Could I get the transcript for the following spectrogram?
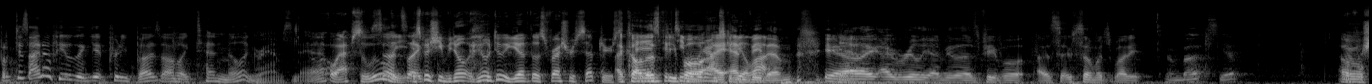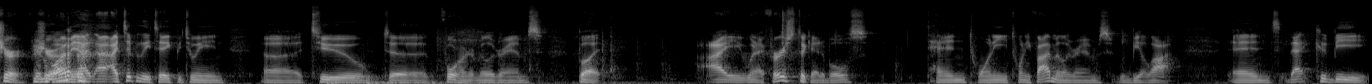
But because I know people that get pretty buzzed off like 10 milligrams, man. Oh, absolutely. it's like- Especially if you don't if you don't do it, you have those fresh receptors. I call 10, those 15 people, I milligrams could be a envy them. You know, Yeah. like I really envy those people. I would save so much money. Ten bucks. Yep. Oh, for sure, for In sure. I mean, I, I typically take between uh, two to 400 milligrams, but I when I first took edibles, 10, 20, 25 milligrams would be a lot. And that could be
